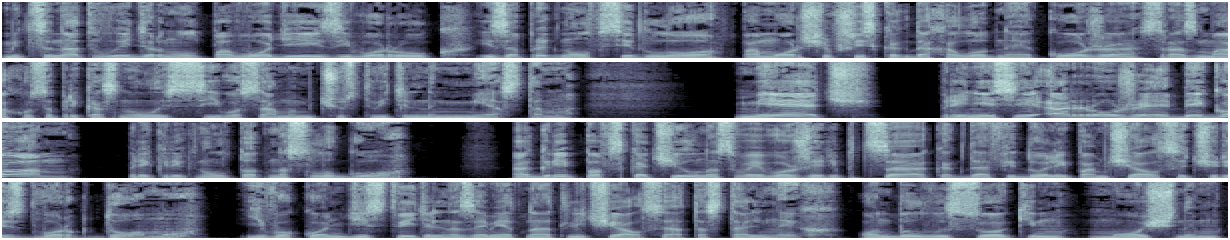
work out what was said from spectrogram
Меценат выдернул поводья из его рук и запрыгнул в седло, поморщившись, когда холодная кожа с размаху соприкоснулась с его самым чувствительным местом — «Меч! Принеси оружие! Бегом!» — прикрикнул тот на слугу. Агриппа вскочил на своего жеребца, когда Фидолий помчался через двор к дому. Его конь действительно заметно отличался от остальных. Он был высоким, мощным,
